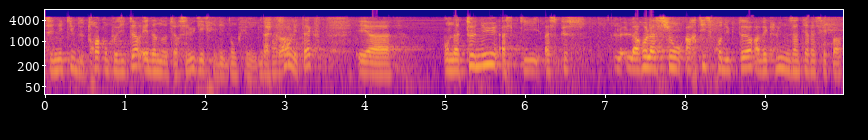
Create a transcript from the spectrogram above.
c'est une équipe de trois compositeurs et d'un auteur. C'est lui qui écrit les, donc les, les chansons, les textes. Et euh, on a tenu à ce, qui, à ce que la relation artiste-producteur avec lui ne nous intéressait pas.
